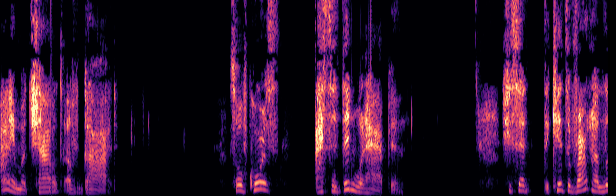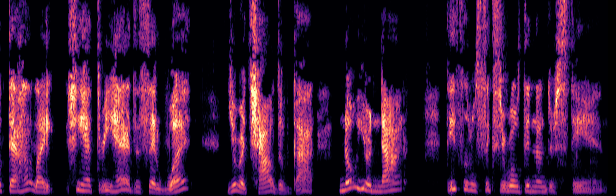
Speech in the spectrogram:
I am a child of God. So, of course, I said, then what happened? She said the kids around her looked at her like she had three heads and said, What? You're a child of God. No, you're not. These little six year olds didn't understand.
